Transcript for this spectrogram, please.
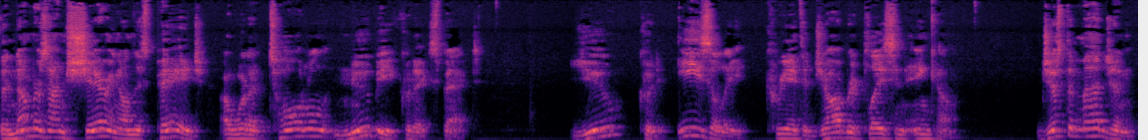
The numbers I'm sharing on this page are what a total newbie could expect. You could easily create a job replacing income. Just imagine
